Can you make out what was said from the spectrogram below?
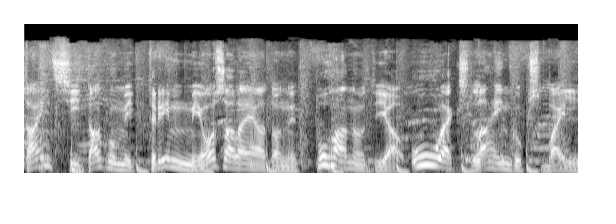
Tantsi tagumik trimmi osalejad on nüüd puhanud ja uueks lahinguks valmis.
